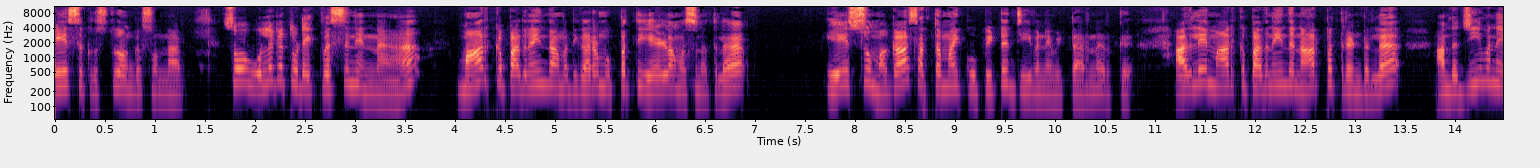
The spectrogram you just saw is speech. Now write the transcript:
இயேசு கிறிஸ்து அங்கே சொன்னார். ஸோ உலகத்துடைய கொஸ்டின் என்ன? மார்க் பதினைந்தாம் அதிகாரம் முப்பத்தி ஏழாம் வசனத்தில் ஏசு மகா சத்தமாய் கூப்பிட்டு ஜீவனை விட்டார்னு இருக்கு. அதிலே மார்க் பதினைந்து நாற்பத்தி ரெண்டில் அந்த ஜீவனை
